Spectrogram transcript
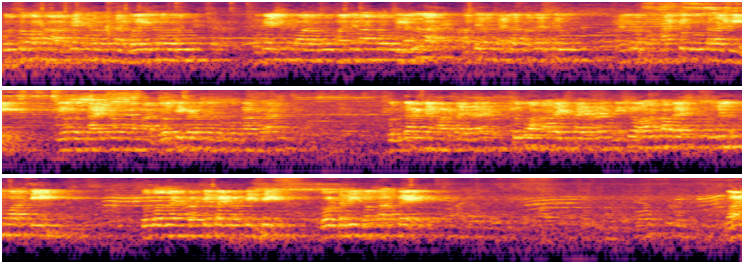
ಪುರಸಭಾ ಅಧ್ಯಕ್ಷರಾದಂತಹ ಗೋವಿಂದ್ ಅವರು ಉಮೇಶ್ ಕುಮಾರ್ ಅವರು, ಮಂಜುನಾಥ್ ಅವರು, ಎಲ್ಲ ಮತ್ತಿರುವ ಎಲ್ಲ ಸದಸ್ಯರು, ಎಲ್ಲರೂ ಸಾಕ್ಷಿಭೂತರಾಗಿ ಈ ಒಂದು ಕಾರ್ಯಕ್ರಮವನ್ನು ಜ್ಯೋತಿ ಬೆಳಗುವ ಮುಖಾಂತರ ಉದ್ಘಾಟನೆ ಮಾಡ್ತಾ ಇದ್ದಾರೆ. ಶುಭ ಹಾರೈಸ್ತಾ ಇದ್ದಾರೆ. ವಿಶ್ವ all the best Sunil Kumar team two thousand twenty five twenty six Rotary Bangarpet. ಬಹಳ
